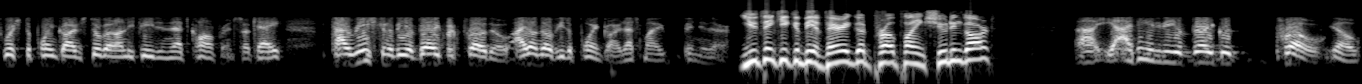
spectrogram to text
switched to point guard and still got undefeated in that conference. Okay. Tyreke's going to be a very good pro, though. I don't know if he's a point guard. That's my opinion there. You think he could be a very good pro playing shooting guard? Uh, yeah, I think he'd be a very good pro, you know,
